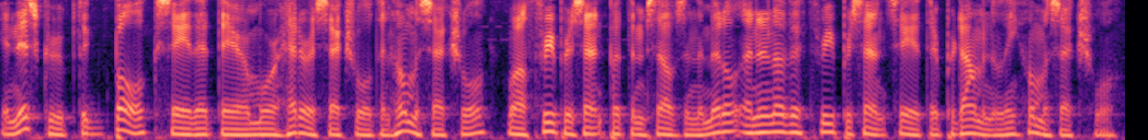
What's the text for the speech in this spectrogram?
In this group, the bulk say that they are more heterosexual than homosexual, while 3% put themselves in the middle, and another 3% say that they're predominantly homosexual.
